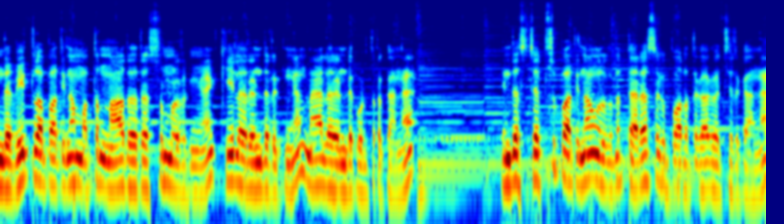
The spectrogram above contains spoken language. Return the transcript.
இந்த வீட்டில் பார்த்தீங்கன்னா மொத்தம் நாலு ரெஸ்ட் ரூம் இருக்குங்க. கீழே ரெண்டு இருக்குங்க. மேலே ரெண்டு கொடுத்துருக்காங்க. இந்த ஸ்டெப்ஸ் பார்த்தீங்கன்னா உங்களுக்கு வந்து டெரஸுக்கு போகிறதுக்காக வச்சுருக்காங்க.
